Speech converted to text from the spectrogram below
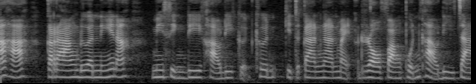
นะคะ กลางเดือนนี้นะ มีสิ่งดีข่าวดีเกิดขึ้น กิจการงานใหม่รอฟังผลข่าวดีจ้า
